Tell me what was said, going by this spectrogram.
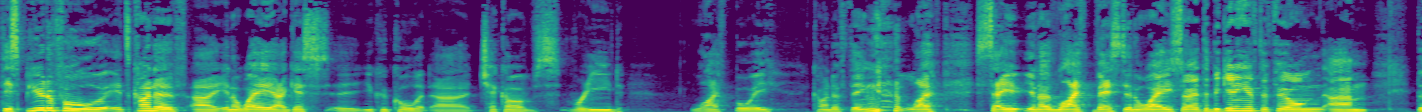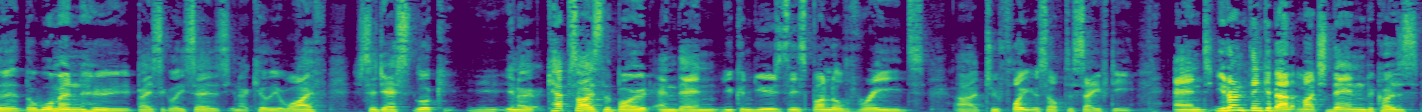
this beautiful, it's kind of, uh, in a way, I guess uh, you could call it uh, Chekhov's Reed life boy kind of thing. life, say, you know, life vest in a way. So at the beginning of the film, um, the the woman who basically says, you know, kill your wife, suggests, look, you, you know, capsize the boat, and then you can use this bundle of reeds uh, to float yourself to safety. And you don't think about it much then because.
